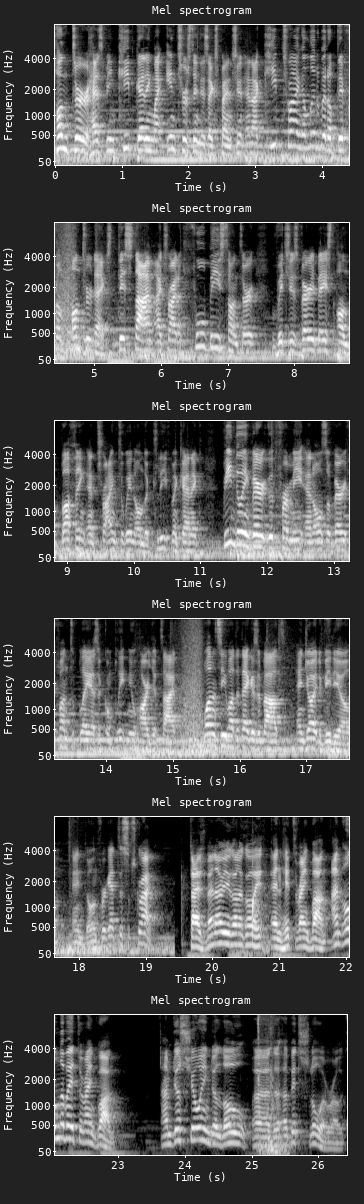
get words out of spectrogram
Hunter has been keep getting my interest in this expansion and I keep trying a little bit of different Hunter decks. This time I tried a full Beast Hunter, which is very based on buffing and trying to win on the cleave mechanic. Been doing very good for me and also very fun to play as a complete new archetype. Wanna see what the deck is about? Enjoy the video and don't forget to subscribe. Guys, when are you gonna go hit and hit rank 1? I'm on the way to rank 1. I'm just showing the low, uh, the a bit slower road.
